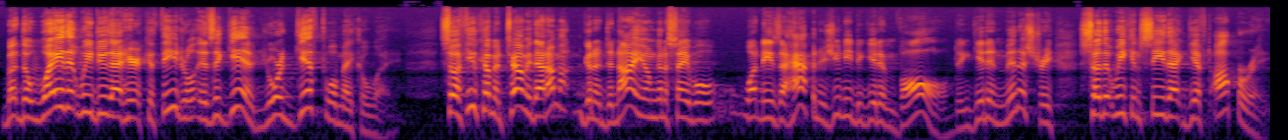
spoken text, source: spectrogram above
But the way that we do that here at Cathedral is again, your gift will make a way. So if you come and tell me that, I'm not going to deny you. I'm going to say, well, what needs to happen is you need to get involved and get in ministry so that we can see that gift operate.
